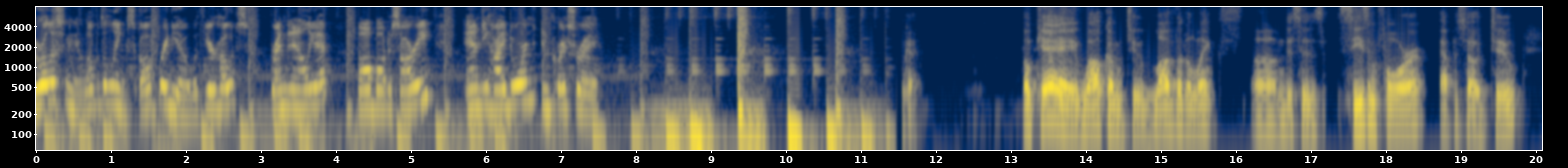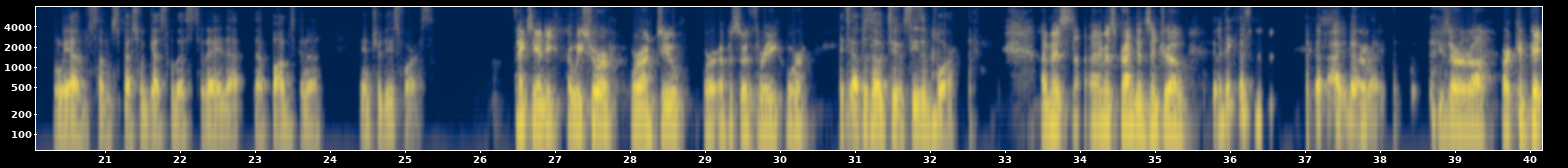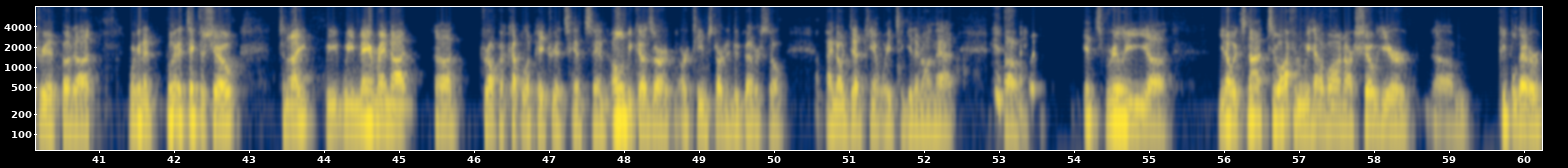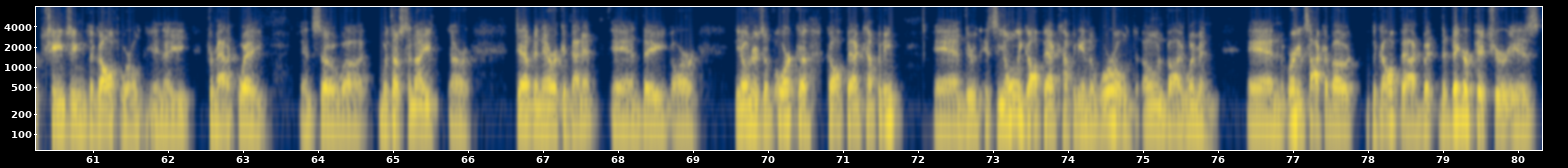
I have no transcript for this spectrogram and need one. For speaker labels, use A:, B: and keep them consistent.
A: You're listening to Love of the Links Golf Radio with your hosts, Brendan Elliott, Bob Baldessari, Andy Hydorn, and Chris Ray.
B: Okay. Okay, welcome to Love of the Links. Um, this is season four, episode two, and we have some special guests with us today that that Bob's going to introduce for us.
C: Thanks, Andy. Are we sure we're on two or episode three or?
B: It's episode two, season four.
C: I miss I miss Brendan's intro. I think this
B: is, I know, right?
C: He's our uh, our compatriot, but uh, we're gonna we're gonna take the show tonight. We we may or may not uh, drop a couple of Patriots hints in, only because our our team's starting to do better. So I know Deb can't wait to get in on that. Uh, but it's really uh, you know, it's not too often we have on our show here um, people that are changing the golf world in a dramatic way. And so uh, with us tonight are Deb and Erica Bennett, and they are the owners of Orca Golf Bag Company. And it's the only golf bag company in the world owned by women. And we're going to talk about the golf bag, but the bigger picture is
